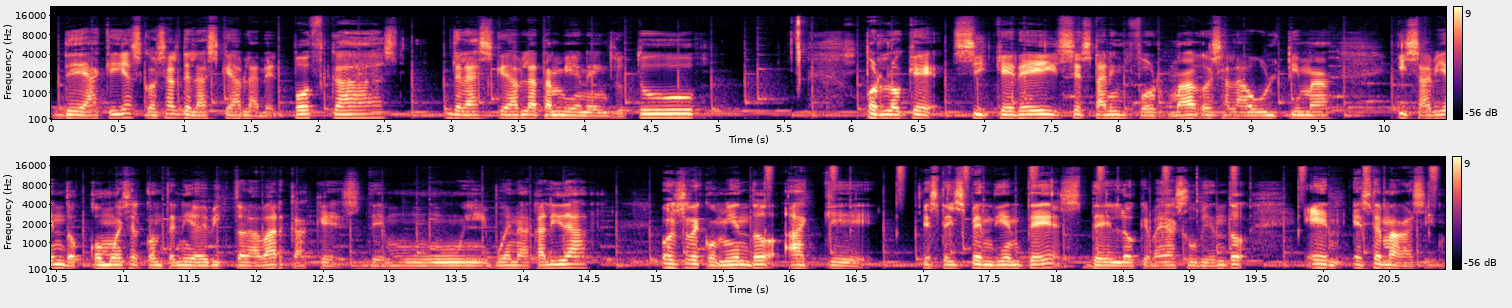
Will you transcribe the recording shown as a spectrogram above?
de aquellas cosas de las que habla en el podcast, de las que habla también en YouTube. Por lo que si queréis estar informados a la última y sabiendo cómo es el contenido de Víctor Abarca, que es de muy buena calidad, os recomiendo a que estéis pendientes de lo que vaya subiendo en este magazine.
